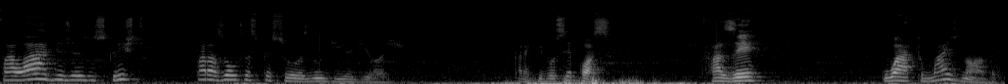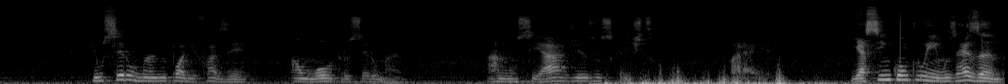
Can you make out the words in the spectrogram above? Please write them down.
falar de Jesus Cristo para as outras pessoas no dia de hoje, para que você possa fazer o ato mais nobre que um ser humano pode fazer a um outro ser humano: anunciar Jesus Cristo para ele. E assim concluímos rezando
